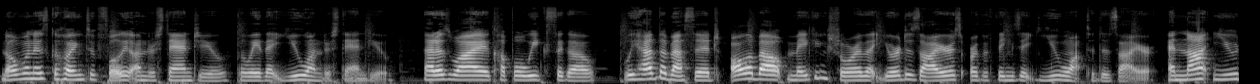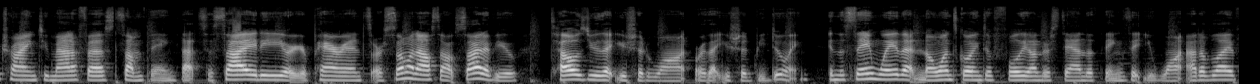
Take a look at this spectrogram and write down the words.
no one is going to fully understand you the way that you understand you. That is why a couple weeks ago, we had the message all about making sure that your desires are the things that you want to desire and not you trying to manifest something that society or your parents or someone else outside of you tells you that you should want or that you should be doing. In the same way that no one's going to fully understand the things that you want out of life,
